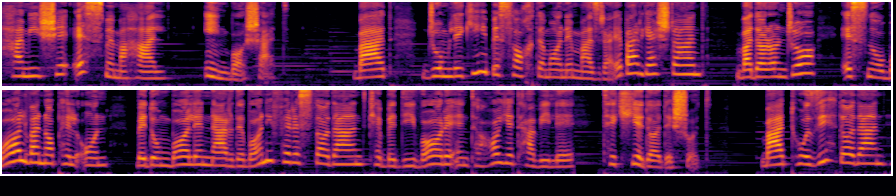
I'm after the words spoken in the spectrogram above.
همیشه اسم محل این باشد. بعد جملگی به ساختمان مزرعه برگشتند و در آنجا اسنوبال و ناپل اون به دنبال نردبانی فرستادند که به دیوار انتهای طویله تکیه داده شد. بعد توضیح دادند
